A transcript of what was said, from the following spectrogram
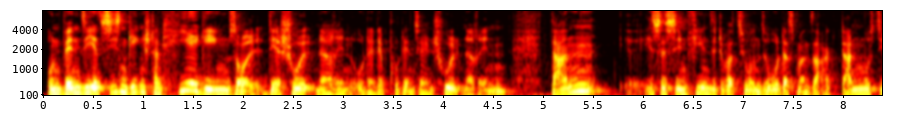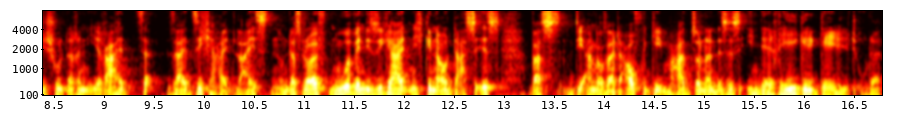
Und wenn sie jetzt diesen Gegenstand hergeben soll, der Schuldnerin oder der potenziellen Schuldnerin, dann ist es in vielen Situationen so, dass man sagt, dann muss die Schuldnerin ihrerseits Sicherheit leisten. Und das läuft nur, wenn die Sicherheit nicht genau das ist, was die andere Seite aufgegeben hat, sondern es ist in der Regel Geld oder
